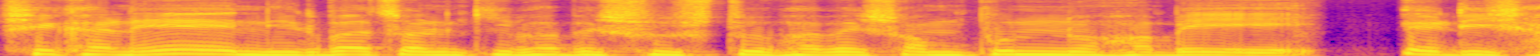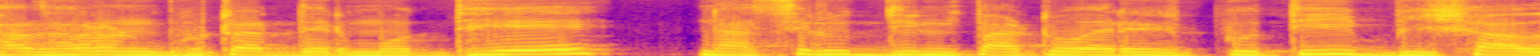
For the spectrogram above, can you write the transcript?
সেখানে নির্বাচন কীভাবে সুষ্ঠুভাবে সম্পূর্ণ হবে, এটি সাধারণ ভোটারদের মধ্যে নাসিরুদ্দিন পাটোয়ারির প্রতি বিশাল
